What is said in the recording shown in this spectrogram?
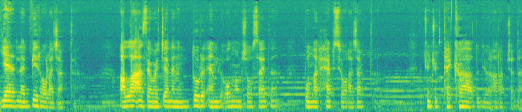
yerle bir olacaktı. Allah Azze ve Celle'nin dur emri olmamış olsaydı bunlar hepsi olacaktı. Çünkü tekadu diyor Arapçada.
